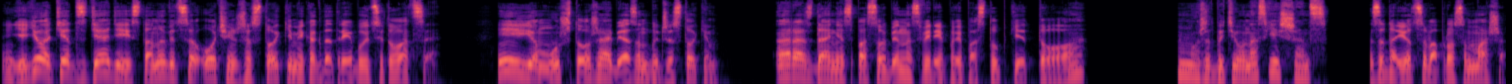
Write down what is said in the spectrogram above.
Ее отец с дядей становятся очень жестокими, когда требует ситуация. И ее муж тоже обязан быть жестоким. А раз Даня способен на свирепые поступки, то... «Может быть, и у нас есть шанс?» — задается вопросом Маша.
